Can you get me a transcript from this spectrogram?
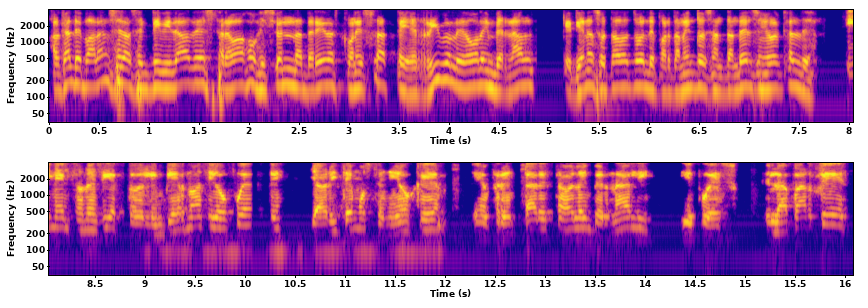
alcalde, balance las actividades, trabajo, gestión en las veredas con esa terrible ola invernal que tiene azotado todo el departamento de Santander, señor alcalde. Sí, Nelson, es cierto, el invierno ha sido fuerte y ahorita hemos tenido que enfrentar esta ola invernal y, y pues en la parte,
